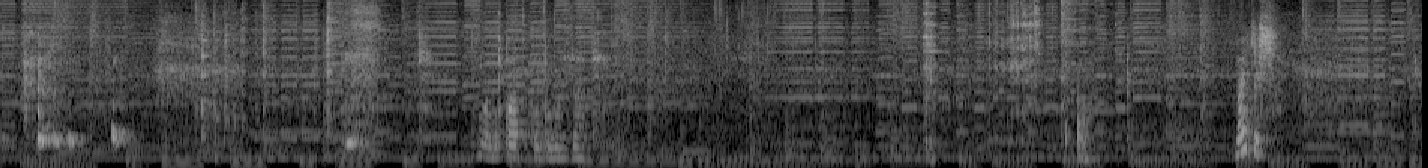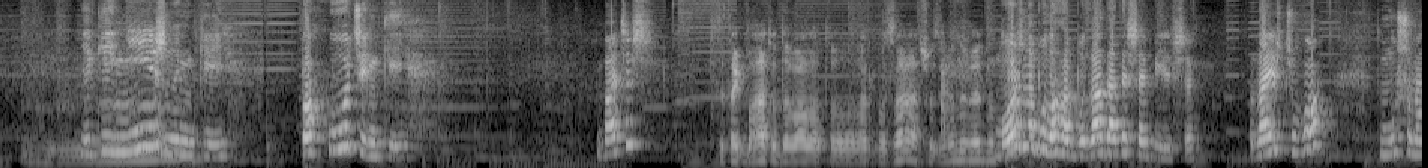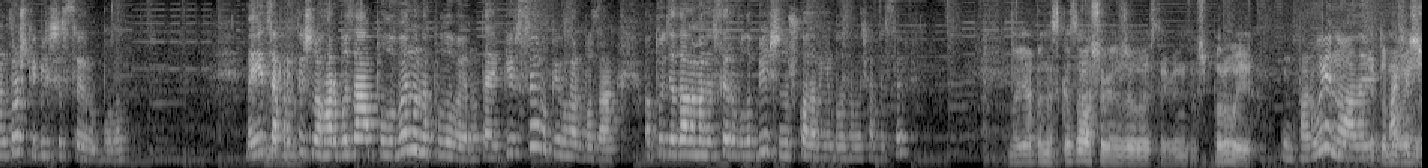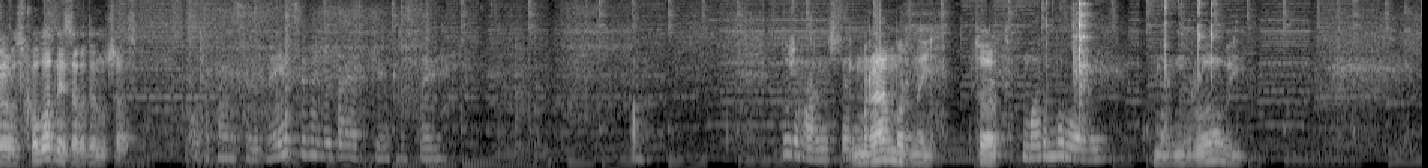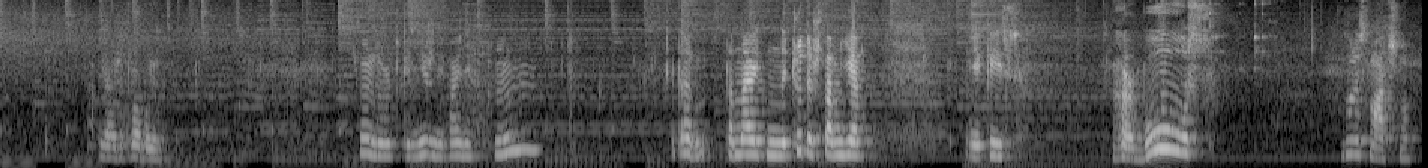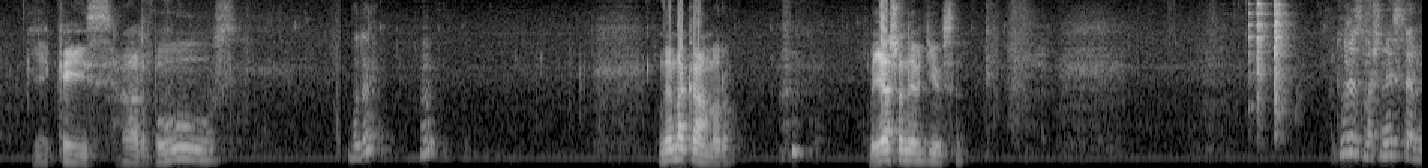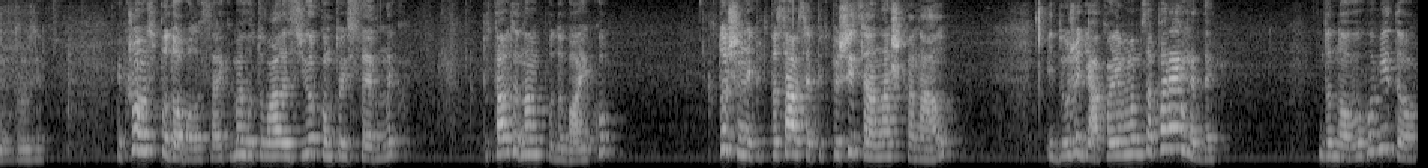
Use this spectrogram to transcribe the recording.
Треба лопатку було взяти. О. Бачиш? Який ніжненький, пахученький. Бачиш? Ти так багато давала того гарбуза, що з нього не видно. Можна було гарбуза дати ще більше. Знаєш чого? Тому що в мене трошки більше сиру було. Дається практично гарбуза половина на половину. Та й пів сиру, пів гарбуза. А тут я дала мене сиру було більше, ну шкода мені було залишати сир. Ну я би не сказав, що він вже вистих, він ж парує. Він парує, ну але Я думав, він вже ось холодний за годину часу. Отак він серединці виглядає, такий він красивий. О. Дуже гарний сир. Мраморний торт, Мармуровий. мармуровий. Я вже пробую. Він дуже такий ніжний, файний. М. Там, там навіть не чути, що там є якийсь гарбуз. Дуже смачно. Якийсь гарбуз. Буде? Не на камеру. Бо я ще не вдівся. Дуже смачний сирник, друзі. Якщо вам сподобалося, як ми готували з Юрком той сирник, поставте нам вподобайку. Хто ще не підписався, підпишіться на наш канал. І дуже дякуємо вам за перегляди. До нового відео!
